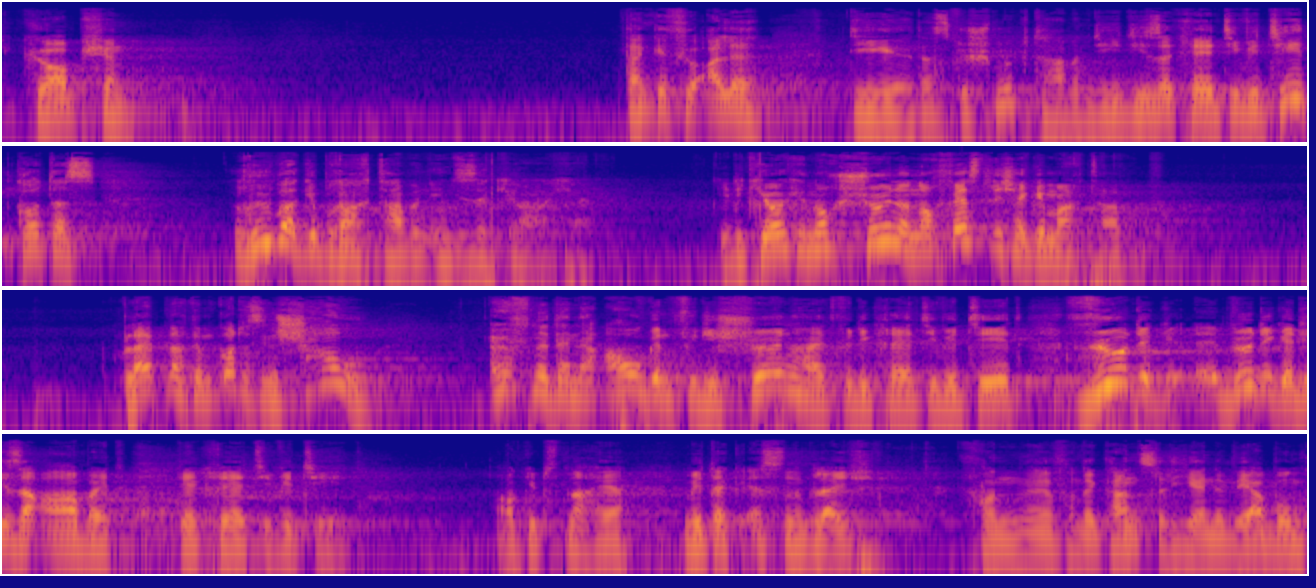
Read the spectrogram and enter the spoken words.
die Körbchen. Danke für alle, die das geschmückt haben, die diese Kreativität Gottes rübergebracht haben in diese Kirche, die die Kirche noch schöner, noch festlicher gemacht haben. Bleib nach dem Gottesdienst, schau, öffne deine Augen für die Schönheit, für die Kreativität, würdige, würdige diese Arbeit der Kreativität. Auch gibt es nachher Mittagessen gleich von, äh, von der Kanzel hier eine Werbung.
